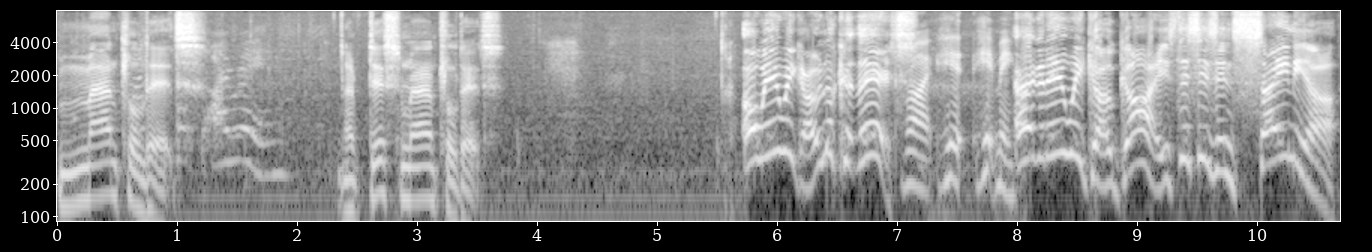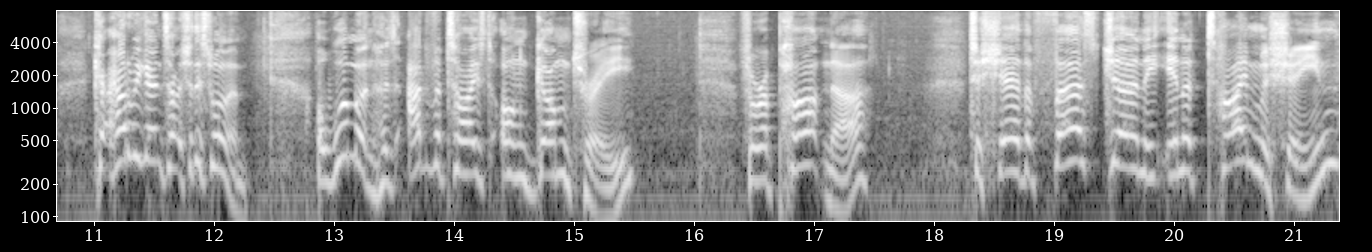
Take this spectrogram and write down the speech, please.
Mantled it. Irene. I've dismantled it. Oh, here we go. Look at this. Right, hit, hit me. Hang on, here we go, guys. This is insania. How do we get in touch with this woman? A woman has advertised on Gumtree for a partner to share the first journey in a time machine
